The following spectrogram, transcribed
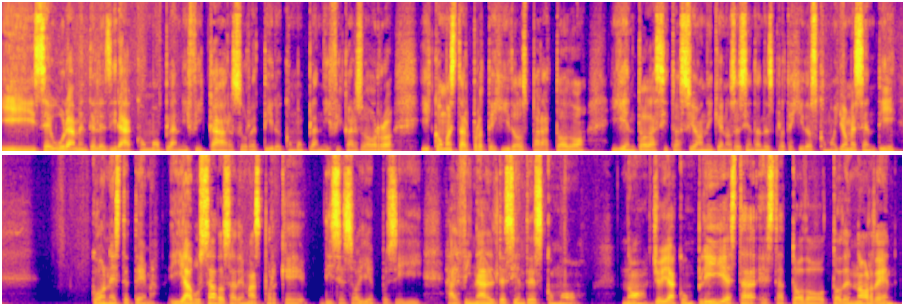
y seguramente les dirá cómo planificar su retiro y cómo planificar su ahorro y cómo estar protegidos para todo y en toda situación y que no se sientan desprotegidos como yo me sentí con este tema y abusados además porque dices, oye, pues si al final te sientes como, ¿no? Yo ya cumplí, está, está todo, todo en orden,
